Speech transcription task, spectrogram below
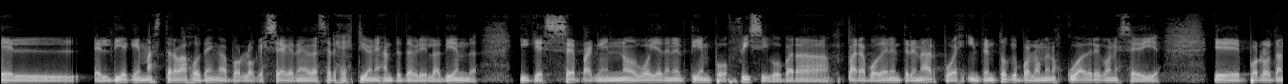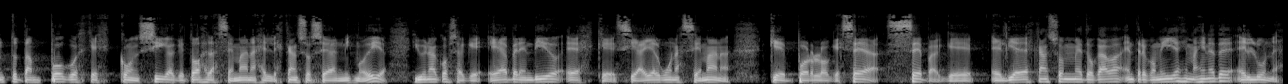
el, el día que más trabajo tenga, por lo que sea, que tenga que hacer gestiones antes de abrir la tienda y que sepa que no voy a tener tiempo físico para, para poder entrenar, pues intento que por lo menos cuadre con ese día. Eh, por lo tanto, tampoco es que consiga que todas las semanas el descanso sea el mismo día. Y una cosa que he aprendido es que si hay alguna semana que por lo que sea sepa que el día de descanso me tocaba, entre comillas, imagínate, el lunes,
